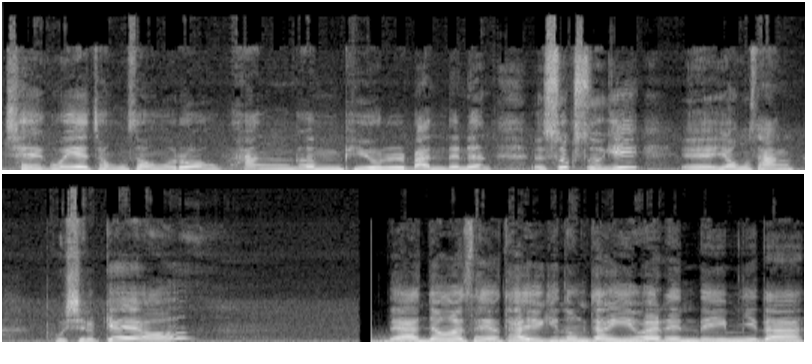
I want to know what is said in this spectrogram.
최고의 정성으로 황금 비율을 만드는 쑥쑥이 예, 영상 보실게요. 네, 안녕하세요. 다육이 농장 이화랜드입니다.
